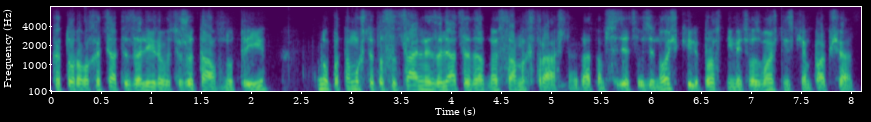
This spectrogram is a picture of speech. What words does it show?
которого хотят изолировать уже там внутри, ну, потому что это социальная изоляция, это одно из самых страшных, да, там сидеть в одиночке или просто не иметь возможности ни с кем пообщаться.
